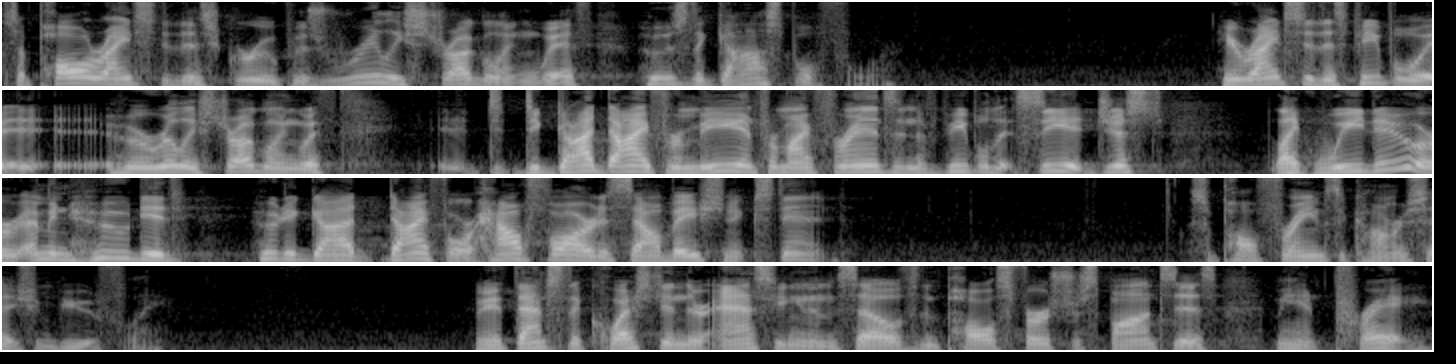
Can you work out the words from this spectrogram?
So Paul writes to this group who's really struggling with who's the gospel for. He writes to this people eh, eh, who are really struggling with did God die for me and for my friends and the people that see it just like we do? Or, I mean, who did, who did God die for? How far does salvation extend? So, Paul frames the conversation beautifully. I mean, if that's the question they're asking themselves, then Paul's first response is man, pray.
